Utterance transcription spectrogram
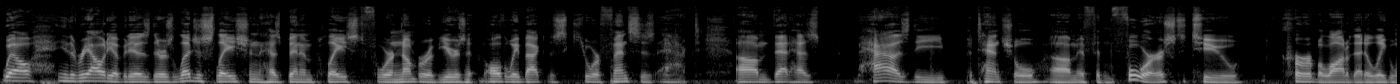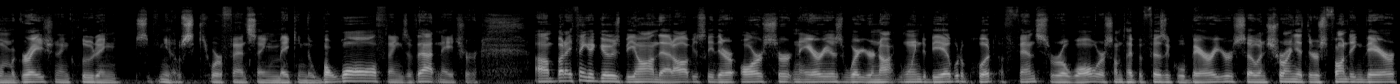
Well, you know, the reality of it is there's legislation has been in place for a number of years, all the way back to the Secure Fences Act, um, that has has the potential, um, if enforced, to curb a lot of that illegal immigration, including you know secure fencing, making the wall, things of that nature. Um, but I think it goes beyond that. Obviously, there are certain areas where you're not going to be able to put a fence or a wall or some type of physical barrier. So ensuring that there's funding there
